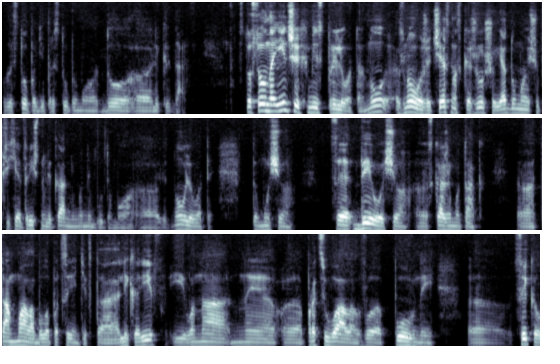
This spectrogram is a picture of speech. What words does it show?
в листопаді приступимо до е, ліквідації. Стосовно інших міст прильоту, ну знову ж чесно скажу, що я думаю, що психіатричну лікарню ми не будемо е, відновлювати, тому що це диво, що, е, скажімо так, там мало було пацієнтів та лікарів, і вона не працювала в повний цикл.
